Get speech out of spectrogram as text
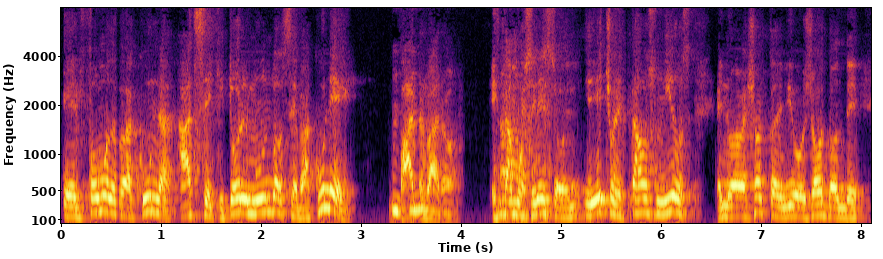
el FOMO de vacuna hace que todo el mundo se vacune, bárbaro. Estamos en eso. De hecho, en Estados Unidos, en Nueva York, donde vivo yo, donde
